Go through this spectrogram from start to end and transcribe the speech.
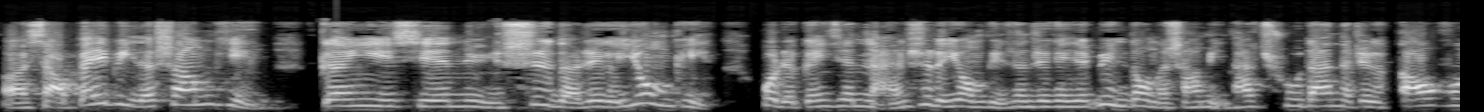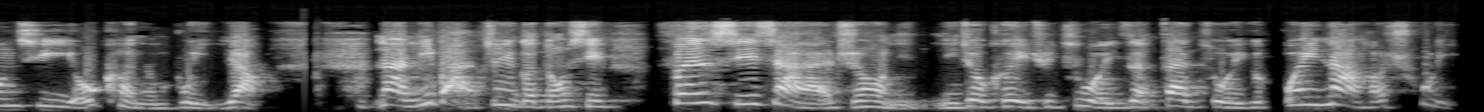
呃小 baby 的商品，跟一些女士的这个用品，或者跟一些男士的用品，甚至跟一些运动的商品，它出单的这个高峰期有可能不一样。那你把这个东西分析下来之后，你你就可以去做一个再做一个归纳和处理。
